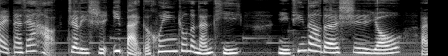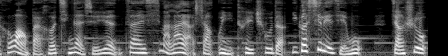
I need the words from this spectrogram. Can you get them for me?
嗨，大家好，这里是一百个婚姻中的难题。你听到的是由百合网百合情感学院在喜马拉雅上为你推出的一个系列节目，讲述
